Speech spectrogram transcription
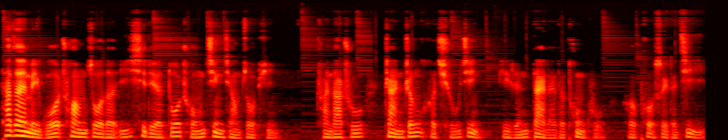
他在美国创作的一系列多重镜像作品，传达出战争和囚禁给人带来的痛苦和破碎的记忆，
